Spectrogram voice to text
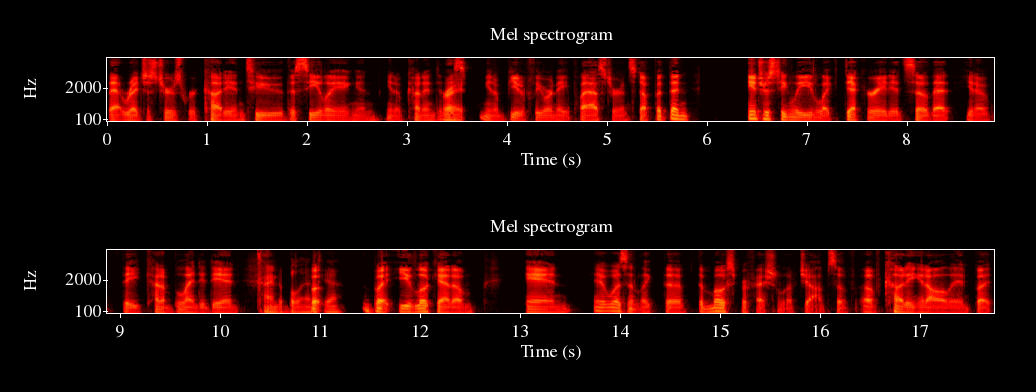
that registers were cut into the ceiling and you know cut into right. this you know beautifully ornate plaster and stuff. But then interestingly like decorated so that you know they kind of blended in, kind of blend, but, yeah. But you look at them and it wasn't like the the most professional of jobs of of cutting it all in, but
